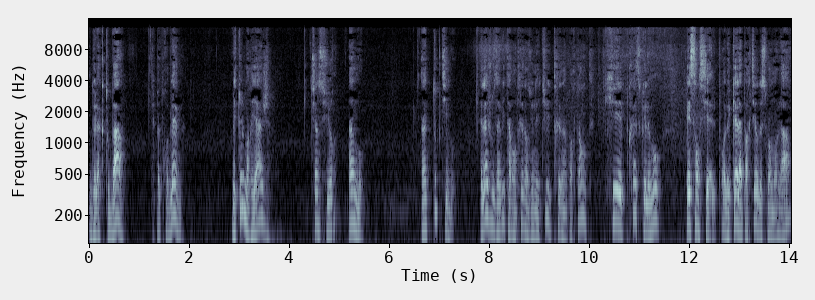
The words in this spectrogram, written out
de l'aktuba, il n'y a pas de problème. Mais tout le mariage tient sur un mot, un tout petit mot. Et là, je vous invite à rentrer dans une étude très importante qui est presque le mot essentiel pour lequel, à partir de ce moment-là,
